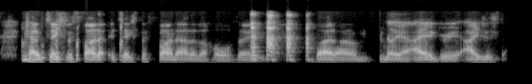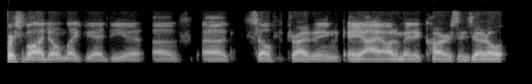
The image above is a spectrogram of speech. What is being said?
kind of takes the fun. It takes the fun out of the whole thing. but um, no, yeah, I agree. I just first of all, I don't like the idea of uh, self-driving AI automated cars in general,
